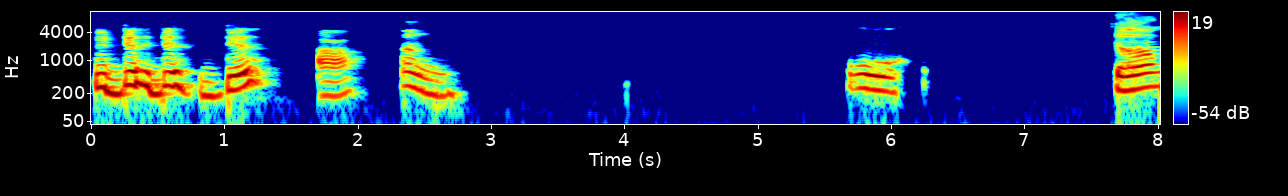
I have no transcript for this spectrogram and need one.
Tu. De. De. De. Ah. Eng. udang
